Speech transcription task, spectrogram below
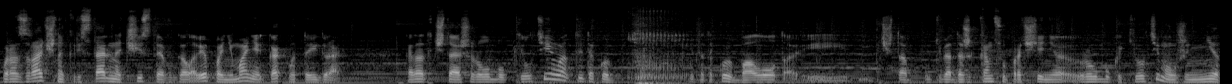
прозрачно, кристально чистое в голове понимание, как в это играть. Когда ты читаешь rulebook Kill Team, ты такой, это такое болото, и читая, у тебя даже к концу прочтения rulebook а Kill Team уже нет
